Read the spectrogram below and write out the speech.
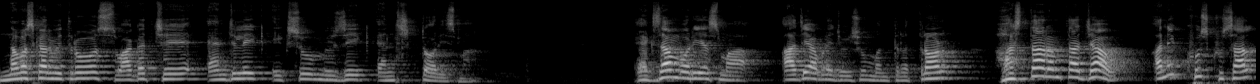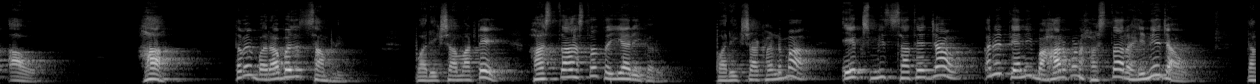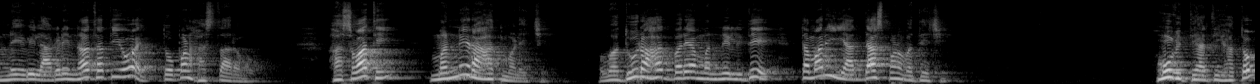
નમસ્કાર મિત્રો, સ્વાગત છે એન્જલિક ઇક્સુ મ્યુઝિક એન્ડ સ્ટોરીઝમાં એક્ઝામ વોરિયર્સમાં આજે આપણે જોઈશું મંત્ર ત્રણ, હસતા રમતા જાઓ અને ખુશખુશાલ આવો. હા, તમે બરાબર જ સાંભળ્યું. પરીક્ષા માટે હસતા હસતા તૈયારી કરો. પરીક્ષા ખંડમાં એક સ્મિત સાથે જાઓ અને તેની બહાર પણ હસતા રહીને જાઓ. તમને એવી લાગણી ન થતી હોય તો પણ હસતા રહો. હસવાથી મનને રાહત મળે છે. વધુ રાહત ભર્યા મનને લીધે તમારી યાદદાસ્ત પણ વધે છે. હું વિદ્યાર્થી હતો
